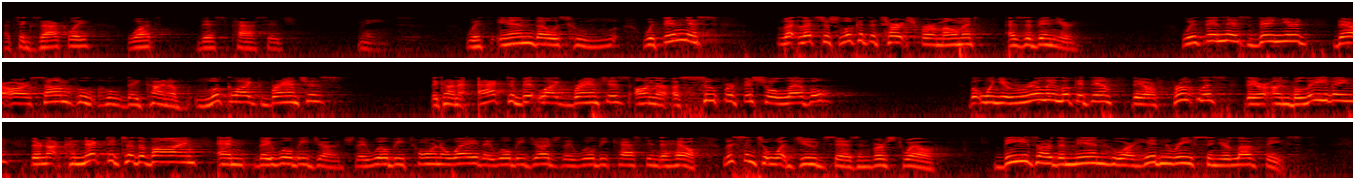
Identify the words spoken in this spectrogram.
That's exactly what this passage means. Within those who, within this, let, us just look at the church for a moment as a vineyard. Within this vineyard, there are some who, who they kind of look like branches. They kind of act a bit like branches on a, a superficial level. But when you really look at them, they are fruitless, they are unbelieving, they're not connected to the vine, and they will be judged. They will be torn away, they will be judged, they will be cast into hell. Listen to what Jude says in verse 12. These are the men who are hidden reefs in your love feast.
